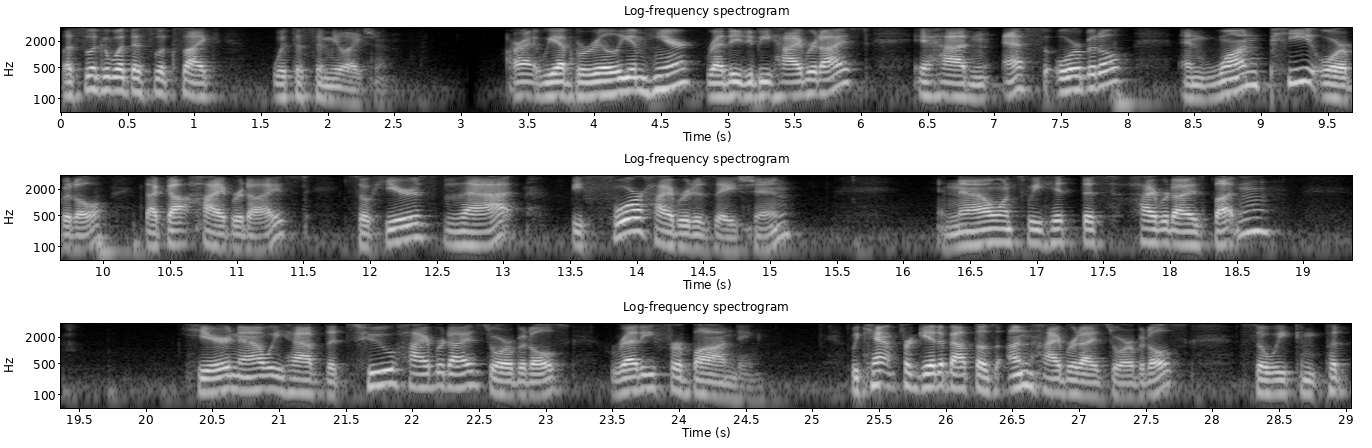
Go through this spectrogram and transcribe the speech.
Let's look at what this looks like with the simulation. All right, we have beryllium here, ready to be hybridized. It had an s orbital and one p orbital that got hybridized. So here's that before hybridization. And now once we hit this hybridize button, here now we have the two hybridized orbitals ready for bonding. We can't forget about those unhybridized orbitals, so we can put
